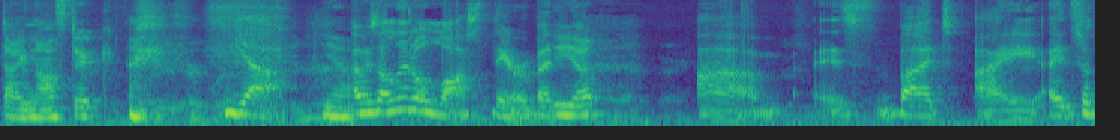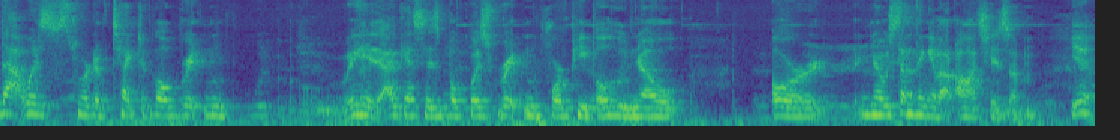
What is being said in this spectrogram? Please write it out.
diagnostic. yeah Yeah. i was a little lost there but yep. um, is, but I, I so that was sort of technical written i guess his book was written for people who know or know something about autism Yeah.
